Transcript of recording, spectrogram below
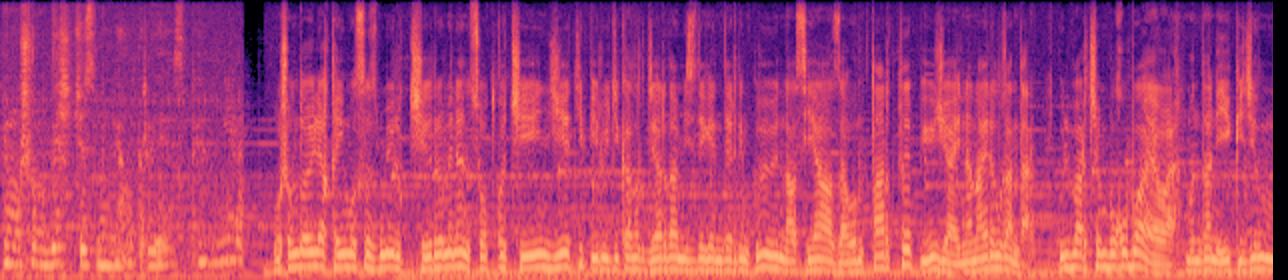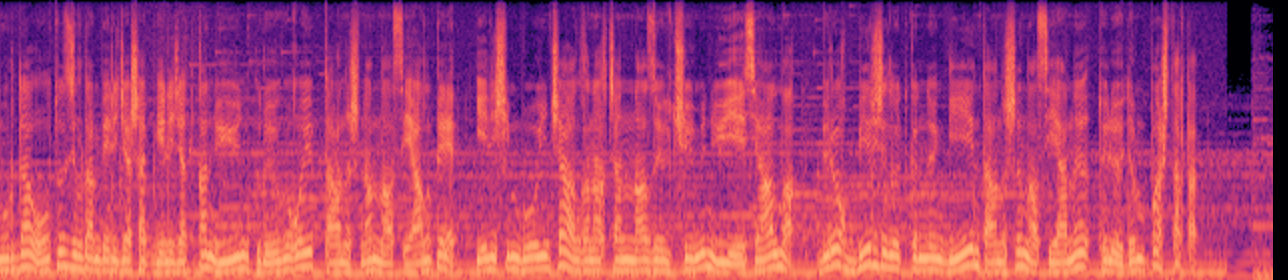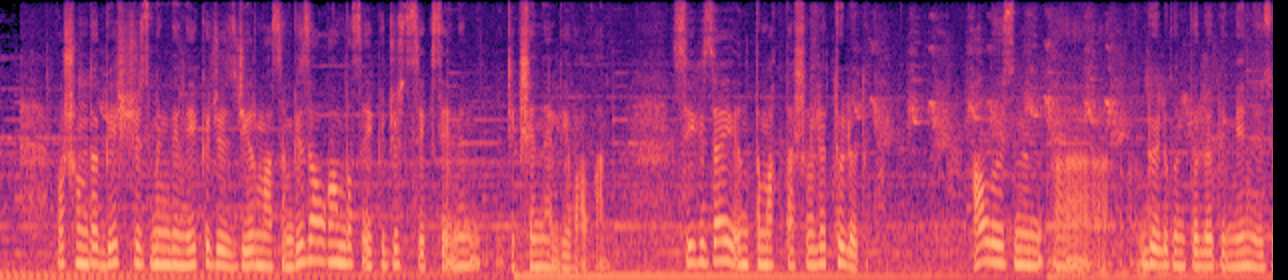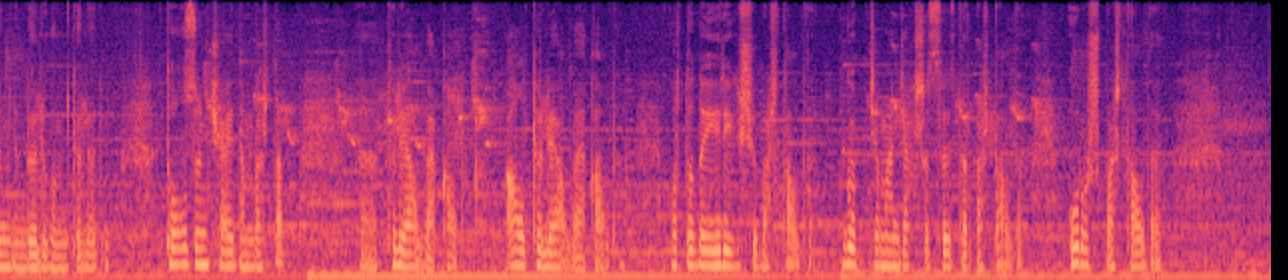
эми ушуну беш жүз миңге алдырып беребизби ошондой эле кыймылсыз мүлк чыыры менен сотко чейин жетип юридикалык жардам издегендердин көбү насыя азабын тартып үй жайынан айрылгандар. Гүлбарчын бугубаева мындан эки жыл мурда отуз жылдан бери жашап келе жаткан үйүн күрөөгө коюп таанышынан насыя алып берет. Келишим боюнча алган акчанын аз өлчөмүн үй ээси алмак. Бирок бир жыл өткөндөн кийин таанышы насыяны төлөөдөн баш тартат. Ошондо беш жүз миңдин эки жүз биз алганбыз эки жүз сексенин алган. Сегиз ай ынтымакташып эле төлөдүк. Ал өзүнүн бөлүгүн төлөдү мен өзүмдүн бөлүгүмдү төлөдүм. Тогузунчу айдан баштап төлөй албай калдык. Ал төлөй албай калды. Ортодо эрегишүү башталды. Көп жаман жакшы сөздөр башталды. Уруш башталды.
